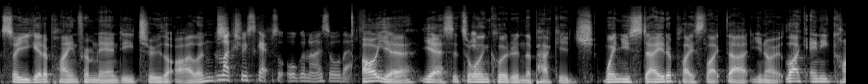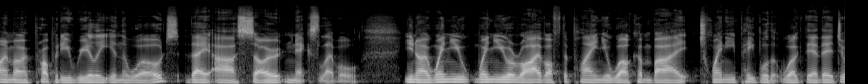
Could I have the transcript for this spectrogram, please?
So you get a plane from Nadi to the island. Luxury Scapes will organise all that. For Oh you. yeah, yes, it's all included in the package. When you stay at a place like that, you know, like any Como property really in the world, they are so next level. You know, when you when you arrive off the plane, you're welcomed by 20 people that work there. They're doing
